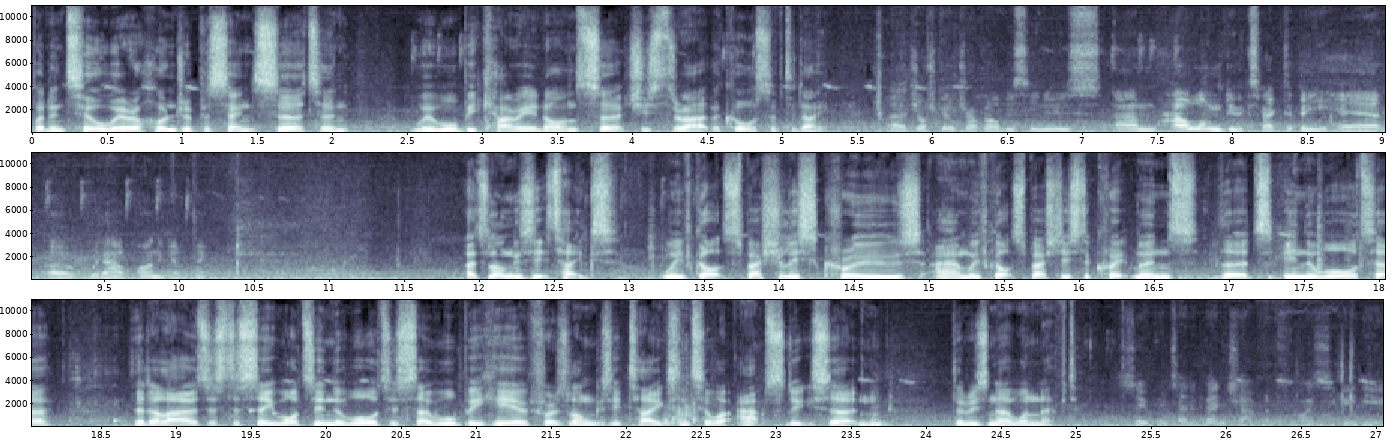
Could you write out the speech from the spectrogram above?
But until we're 100% certain, we will be carrying on searches throughout the course of today. Uh, Josh Giltrap, LBC News. Um, how long do you expect to be here uh, without finding anything? As long as it takes. We've got specialist crews and we've got specialist equipment that's in the water that allows us to see what's in the water. So we'll be here for as long as it takes until we're absolutely certain there is no one left. Superintendent Ben Chapman from ITV News.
